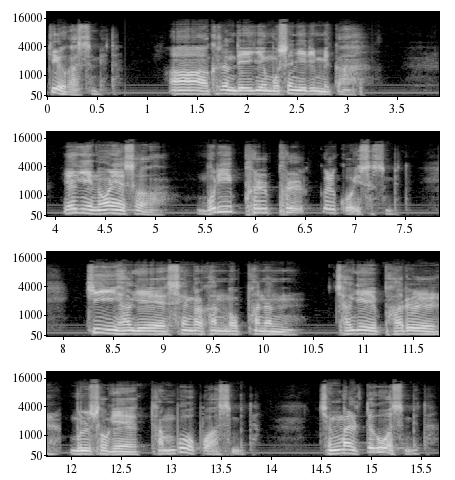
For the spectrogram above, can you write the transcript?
뛰어갔습니다. 아, 그런데 이게 무슨 일입니까? 여기 논에서 물이 펄펄 끓고 있었습니다. 기이하게 생각한 노파는 자기의 발을 물 속에 담부어 보았습니다. 정말 뜨거웠습니다.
